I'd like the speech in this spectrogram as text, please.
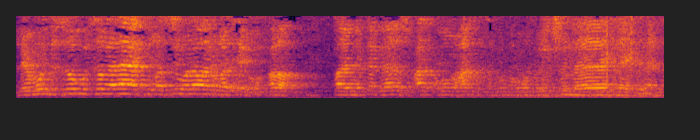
ليموت الزوج والزوجه لا تغسله ولا نغسله. خلاص. طيب نكتفي هذا. سبحانك اللهم وبحمدك. استغفرك واتوب اليك لا اله الا انت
